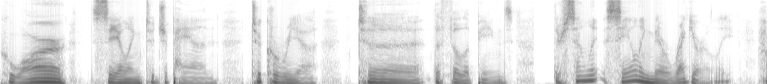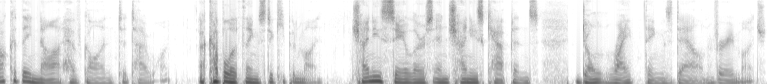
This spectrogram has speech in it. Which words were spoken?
who are sailing to Japan, to Korea, to the Philippines, they're sailing, sailing there regularly. How could they not have gone to Taiwan? A couple of things to keep in mind. Chinese sailors and Chinese captains don't write things down very much.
